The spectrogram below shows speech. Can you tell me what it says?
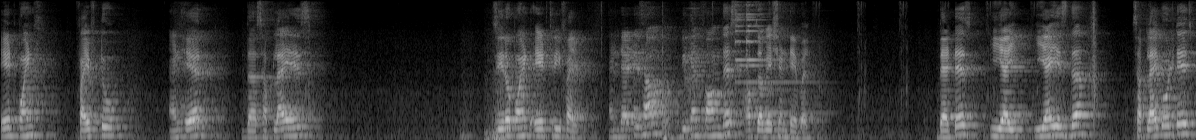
8.52 and here the supply is 0.835 and that is how we can form this observation table that is EI. EI is the supply voltage,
